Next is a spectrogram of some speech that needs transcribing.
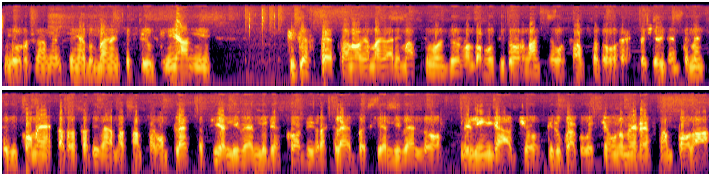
loro ci hanno insegnato bene in questi ultimi anni ci si aspettano che magari massimo il giorno dopo si torna anche col calciatore, invece evidentemente siccome la trattativa è abbastanza complessa sia a livello di accordi tra club sia a livello dell'ingaggio di Lukaku che secondo me resta un po' la,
